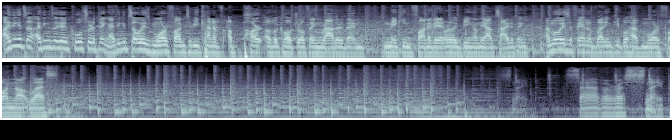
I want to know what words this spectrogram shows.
I think it's a i think it's like a cool sort of thing. I think it's always more fun to be kind of a part of a cultural thing rather than making fun of it or like being on the outside of thing i'm always a fan of letting people have more fun not less Severus Snape.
